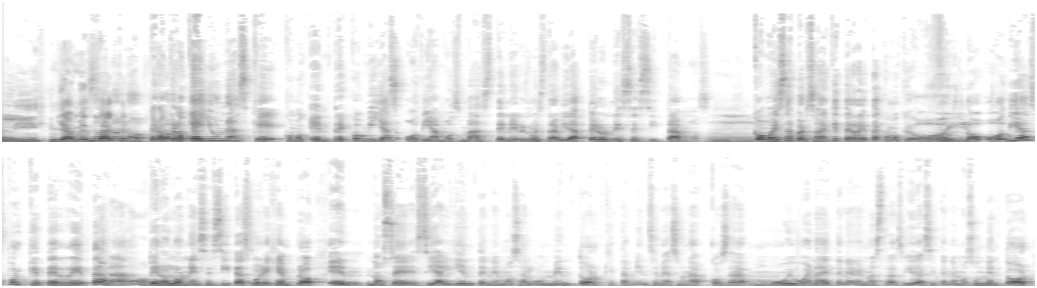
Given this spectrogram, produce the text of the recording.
valí, ya me No, sacan. no. Pero Por- creo que hay unas que, como entre comillas, odiamos más tener en nuestra vida, pero necesitamos. Mm. Como esa persona que te reta, como que, ¡ay! Lo odias porque te reta, Claro. pero lo necesitas. Por ejemplo, en, no sé, si alguien tenemos algún mentor, que también se me hace una cosa muy buena de tener en nuestras vidas. Si tenemos un mentor,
